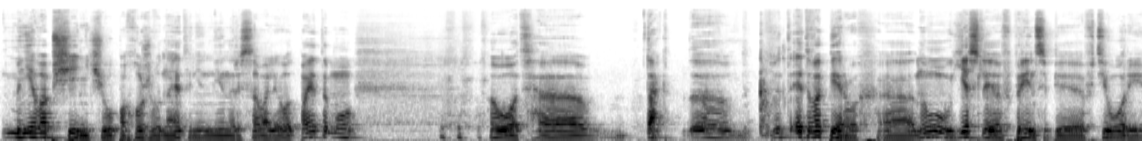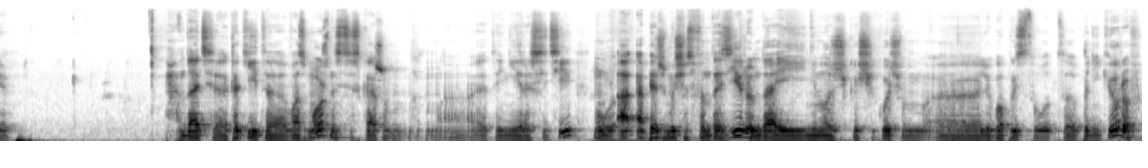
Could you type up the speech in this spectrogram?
Мне вообще ничего похожего на это не, не нарисовали. Вот, поэтому... Вот. Э, так, это, это во-первых. Э, ну, если, в принципе, в теории дать э, какие-то возможности, скажем, э, этой нейросети. Ну, а, опять же, мы сейчас фантазируем, да, и немножечко щекочем э, любопытство вот э, паникеров.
